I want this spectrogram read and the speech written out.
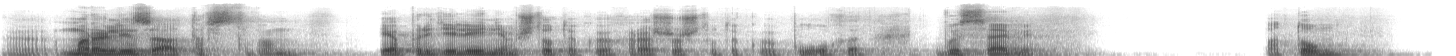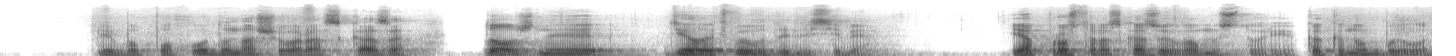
э, морализаторством и определением, что такое хорошо, что такое плохо. Вы сами потом, либо по ходу нашего рассказа, должны делать выводы для себя. Я просто рассказываю вам историю, как оно было.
